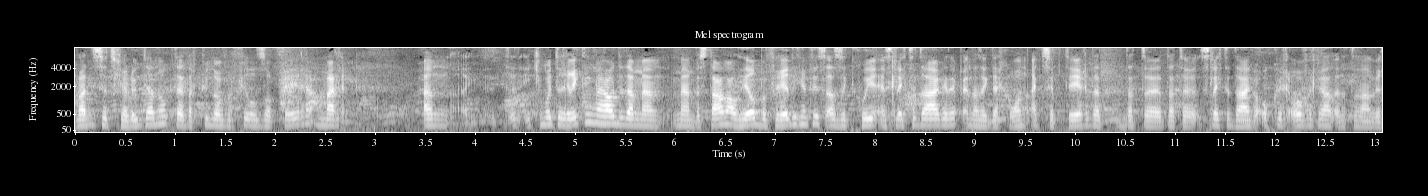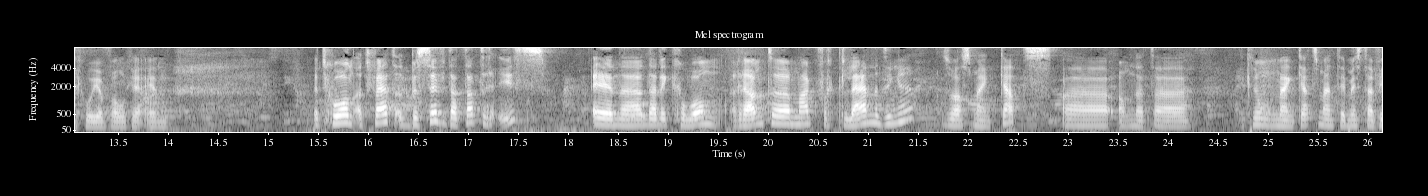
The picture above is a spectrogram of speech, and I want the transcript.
wat is het geluk dan ook? Daar kun je over filosoferen. Maar ik moet er rekening mee houden dat mijn, mijn bestaan al heel bevredigend is als ik goede en slechte dagen heb. En dat ik dat gewoon accepteer, dat, dat, de, dat de slechte dagen ook weer overgaan en dat er dan weer goede volgen. En het, gewoon, het feit, het besef dat dat er is en uh, dat ik gewoon ruimte maak voor kleine dingen, zoals mijn kat, uh, omdat uh, ik noem mijn kat mijn Temesta 4.0.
